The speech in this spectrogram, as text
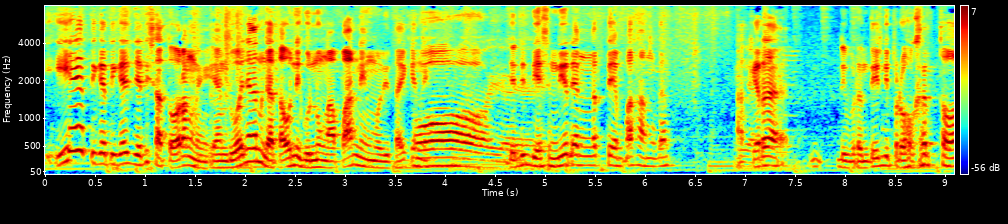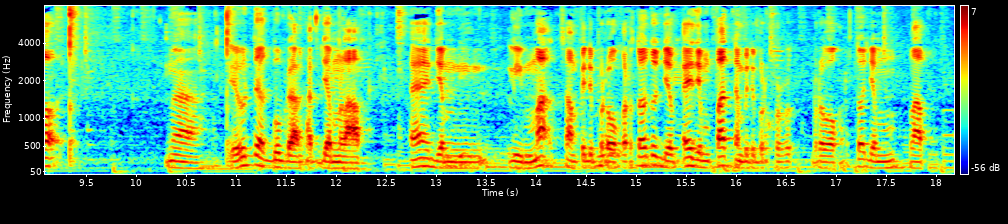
Iya tiga-tiga. Jadi satu orang nih. Yang duanya kan nggak tahu nih gunung apaan yang mau ditaikin nih. Oh iya jadi iya. dia sendiri yang ngerti yang paham kan. Iya. akhirnya diberhentiin di Purwokerto. Nah ya udah gue berangkat jam 8 eh jam 5 sampai di Purwokerto tuh jam eh jam 4 sampai di Purwo- Purwokerto jam 8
